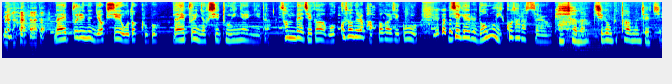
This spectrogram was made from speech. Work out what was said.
나의 뿌리는 역시 오덕후고 나의 뿌리는 역시 동인녀입니다. 선배 제가 먹고 사느라 바빠가지고 이 세계를 너무 잊고 살았어요. 괜찮아. 지금부터 하면 되지.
